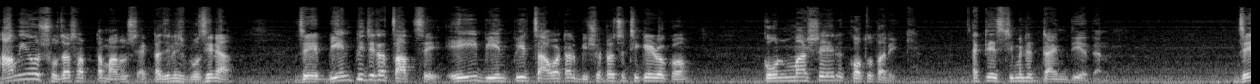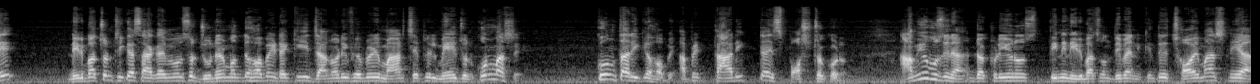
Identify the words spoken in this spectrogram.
আমিও সোজা সাপটা মানুষ, একটা জিনিস বুঝি না, যে বিএনপি যেটা চাচ্ছে, এই বিএনপির চাওয়াটার বিষয়টা হচ্ছে ঠিক এরকম কোন মাসের কত তারিখ? একটা এস্টিমেটেড টাইম দিয়ে দেন। যে নির্বাচন ঠিক আছে, আগামী বছর জুনের মধ্যে হবে, এটা কি January, February, March, April, May, June, কোন মাসে? কোন তারিখে হবে? আপনি তারিখটা স্পষ্ট করুন। আমিও বুঝি না, ডক্টর ইউনুস, তিনি নির্বাচন দিবেন, কিন্তু ছয় মাস নিয়ে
